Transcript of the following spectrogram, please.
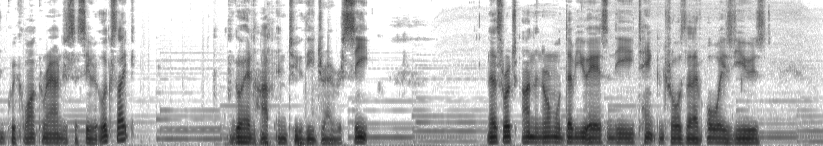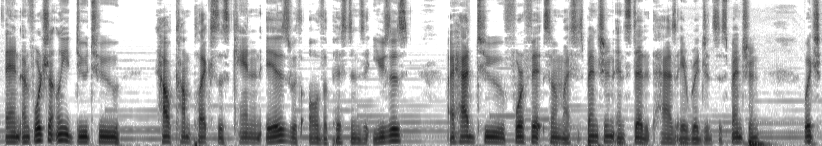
A quick walk around just to see what it looks like. Go ahead and hop into the driver's seat. Now this works on the normal WASD tank controls that I've always used. And unfortunately, due to how complex this cannon is with all the pistons it uses, I had to forfeit some of my suspension. Instead, it has a rigid suspension, which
